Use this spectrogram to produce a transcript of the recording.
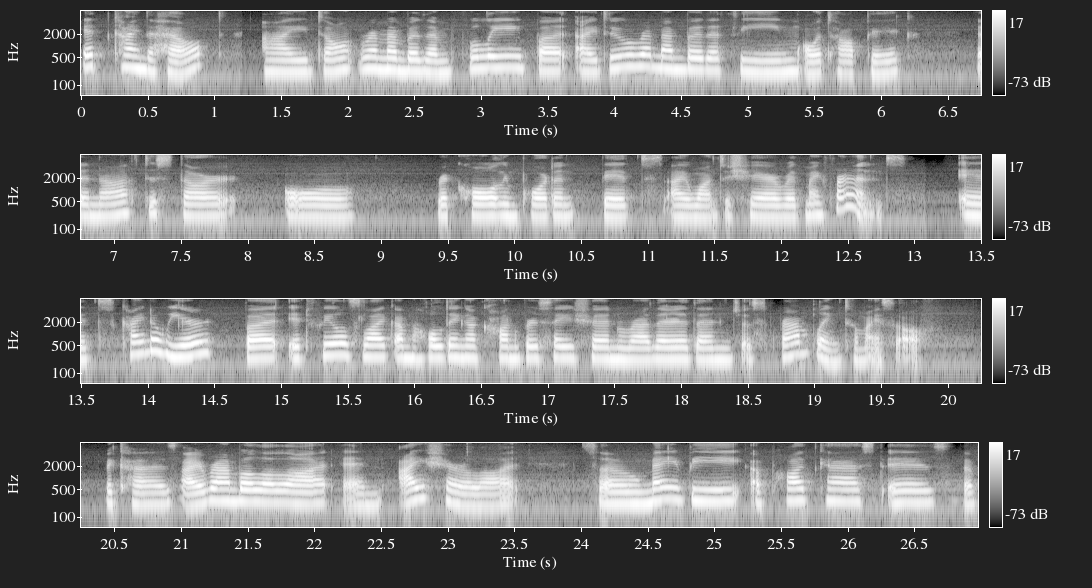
It kinda helped. I don't remember them fully, but I do remember the theme or topic enough to start or recall important bits I want to share with my friends. It's kinda weird, but it feels like I'm holding a conversation rather than just rambling to myself. Because I ramble a lot and I share a lot, so maybe a podcast is the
